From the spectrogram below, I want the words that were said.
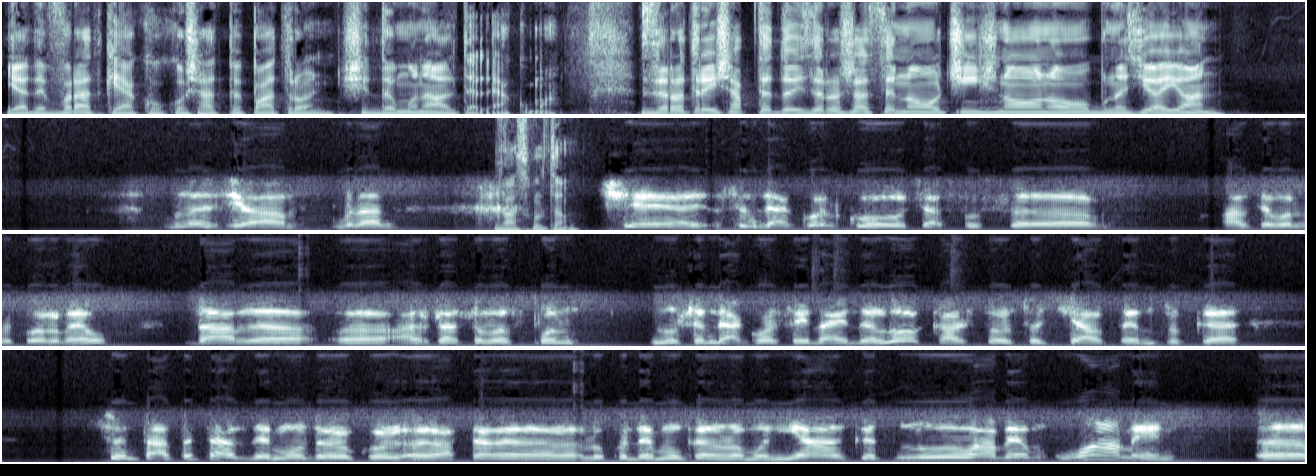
E adevărat că i-a cocoșat pe patroni și dăm în altele acum. 0372069599. Bună ziua, Ioan! Bună ziua, Blan! Vă ascultăm. Ce, sunt de acord cu ce a spus uh, antevorbitorul meu, dar uh, aș vrea să vă spun, nu sunt de acord să-i dai deloc ajutor social, pentru că uh, sunt atâtea de multe locuri, uh, atâtea locuri de muncă în România, încât nu avem oameni uh,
